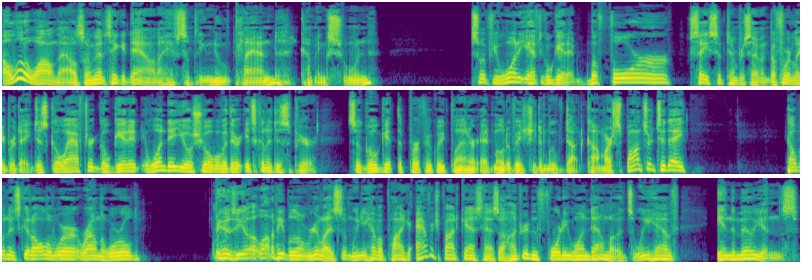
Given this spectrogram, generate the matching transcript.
a little while now, so I'm going to take it down. I have something new planned coming soon. So if you want it, you have to go get it before, say, September 7th, before Labor Day. Just go after it, go get it. One day you'll show up over there, it's going to disappear. So go get the perfect week planner at motivationtomove.com. Our sponsor today, helping us get all the way around the world. Because you know, a lot of people don't realize that when you have a podcast, average podcast has 141 downloads. We have in the millions.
